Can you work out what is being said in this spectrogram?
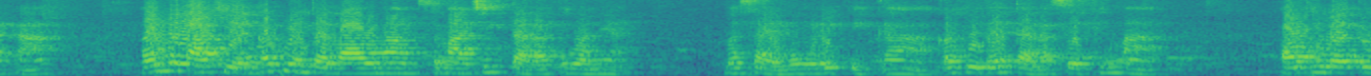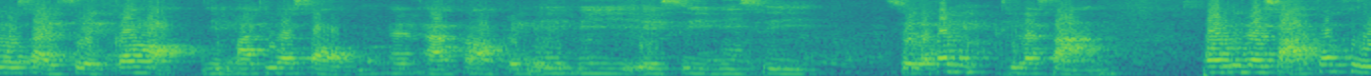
นะคะ งั้นเวลาเขียนก็เพียงแต่เรานำสมาชิกแต่ละตัวเนี่ยมาใส่วงเล็บปีกา ก็คือได้แต่ละเซตขึ้นมา พอทีละตัวใส่เสร็จก็หยิบมาทีละสองนะคะก็เป็น A B A C B C เสร็จแล้วก็หยิบทีละสามพอทีละสามก็คือ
